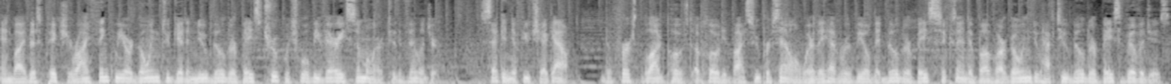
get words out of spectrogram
and by this picture I think we are going to get a new Builder Base troop which will be very similar to the Villager. Second if you check out, the first blog post uploaded by Supercell where they have revealed that Builder Base 6 and above are going to have two Builder Base villages.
